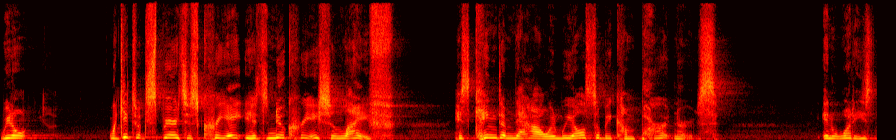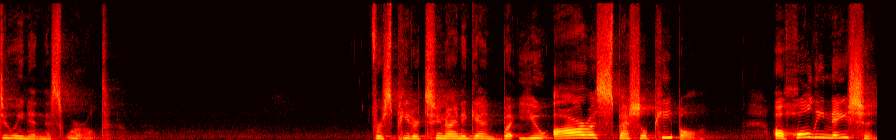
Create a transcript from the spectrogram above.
We don't, we get to experience his, create, his new creation life, his kingdom now, and we also become partners in what he's doing in this world. 1 Peter 2 9 again, but you are a special people, a holy nation,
